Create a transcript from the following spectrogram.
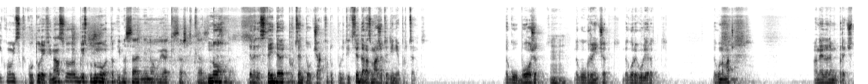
економическа култура и финансова близко до нулата. Има са едни много яки, сега ще ти казвам. Но Да. 99% очакват от политиците да размажат единия процент. Да го обложат, mm-hmm. да го ограничат, да го регулират, да го намачкат, а не да не му пречат.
